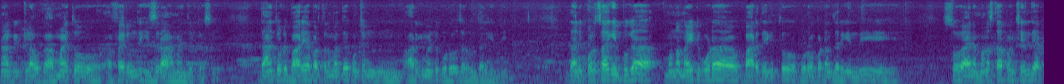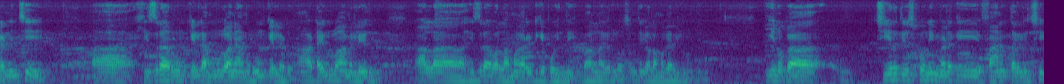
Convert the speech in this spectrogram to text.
నాకు ఇట్లా ఒక అమ్మాయితో అఫైర్ ఉంది హిజ్రా ఆమె అని చెప్పేసి. దాంతో భార్యాభర్తల మధ్య కొంచెం ఆర్గ్యుమెంట్ గొడవ జరగడం జరిగింది. దాని కొనసాగింపుగా మొన్న నైట్ కూడా భార్య దగ్గరతో గొడవ పడడం జరిగింది. సో ఆయన మనస్తాపం చెంది అక్కడి నుంచి హిజ్రా రూమ్కి వెళ్ళి అమ్ములు అని ఆమె రూమ్కి వెళ్ళాడు. ఆ టైంలో ఆమె లేదు. వాళ్ళ హిజ్రా వాళ్ళ అమ్మగారింటికి పోయింది. బాలనగర్లో సంథింగ్ వాళ్ళ అమ్మగారి ఇల్లు ఉంది. ఈయన ఒక చీర తీసుకొని మెడకి ఫ్యాన్కి తగిలించి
